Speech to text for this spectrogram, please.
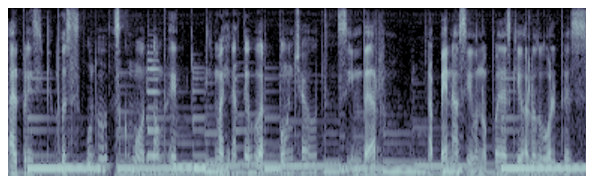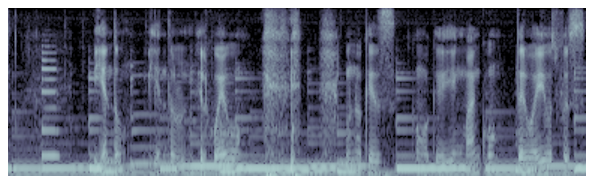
al principio pues uno es como, no hombre, imagínate jugar Punch Out sin ver, apenas si uno puede esquivar los golpes viendo, viendo el juego. uno que es como que bien manco, pero ellos pues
